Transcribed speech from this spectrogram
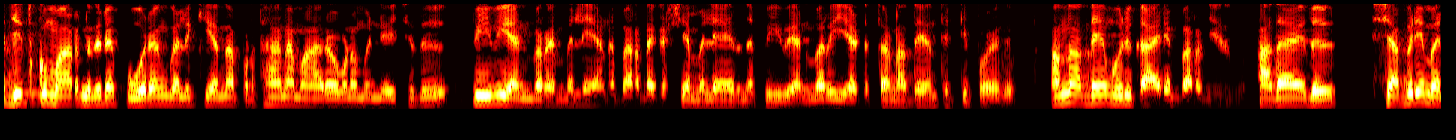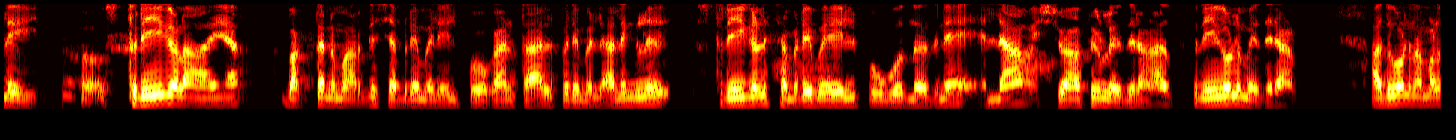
അജിത് കുമാറിനെതിരെ പൂരം കലക്കി എന്ന പ്രധാന ആരോപണം ഉന്നയിച്ചത് P V Anvar M L A ആണ്. ഭരണകക്ഷി എം എൽ എ ആയിരുന്ന പി വി അൻവർ ഈ അടുത്താണ് അദ്ദേഹം തെറ്റിപ്പോയത്. അന്ന് അദ്ദേഹം ഒരു കാര്യം പറഞ്ഞിരുന്നു. അതായത് ശബരിമലയിൽ സ്ത്രീകളായ ഭക്തന്മാർക്ക് ശബരിമലയിൽ പോകാൻ താല്പര്യമില്ല. അല്ലെങ്കിൽ സ്ത്രീകൾ ശബരിമലയിൽ പോകുന്നതിന് എല്ലാ വിശ്വാസികളും എതിരാണ്. സ്ത്രീകളും എതിരാണ്. അതുകൊണ്ട് നമ്മൾ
